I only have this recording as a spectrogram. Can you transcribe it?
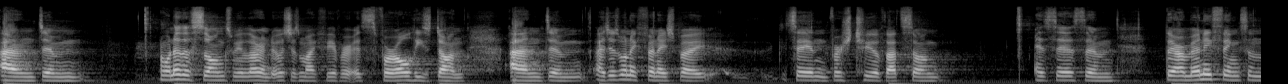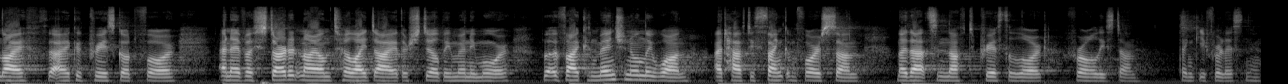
and um, one of the songs we learned, which is my favorite, is For All He's Done. And um, I just want to finish by saying verse 2 of that song. It says, um, There are many things in life that I could praise God for, and if I started now until I die, there'd still be many more. But if I can mention only one, I'd have to thank Him for His Son. Now that's enough to praise the Lord for all He's done. Thank you for listening.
